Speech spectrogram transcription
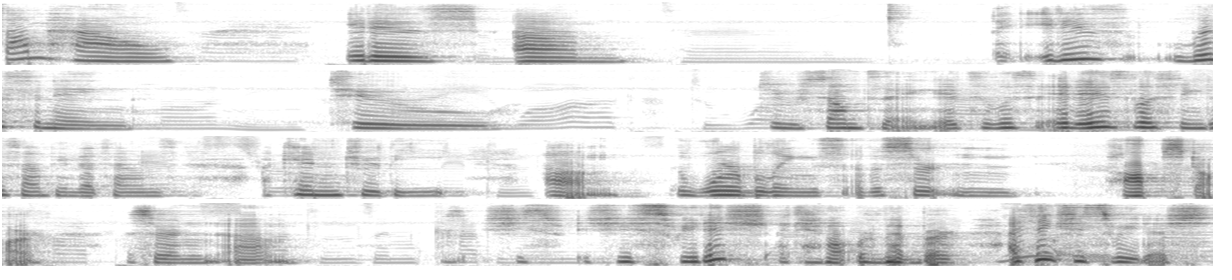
somehow it is um, it, it is listening to to something. It's listen. It is listening to something that sounds akin to the um, the warblings of a certain pop star, a certain um, she's she's Swedish. I cannot remember. I think she's Swedish.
